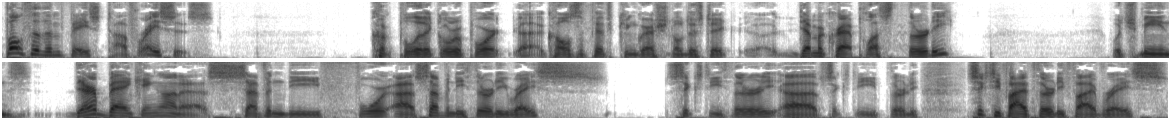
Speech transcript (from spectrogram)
both of them face tough races. Cook Political Report uh, calls the 5th Congressional District uh, Democrat plus 30, which means they're banking on a 70 uh, 30 race 60 30, uh, 60 30, 65 35 race.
